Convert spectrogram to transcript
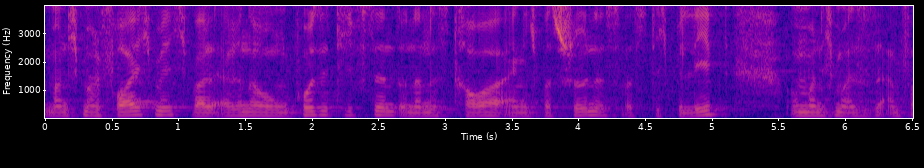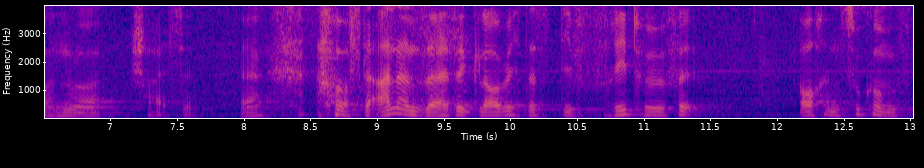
manchmal freue ich mich, weil Erinnerungen positiv sind und dann ist Trauer eigentlich was Schönes, was dich belebt und manchmal ist es einfach nur Scheiße. Ja? Aber auf der anderen Seite glaube ich, dass die Friedhöfe auch in Zukunft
